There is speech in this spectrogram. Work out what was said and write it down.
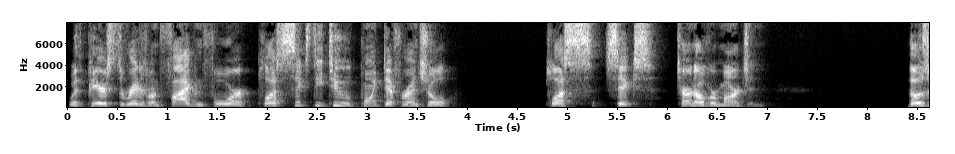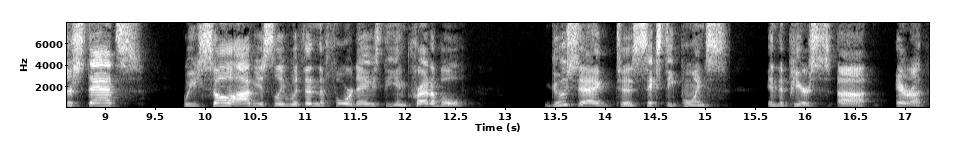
With Pierce, the Raiders went five and four, plus 62 point differential, plus six turnover margin. Those are stats we saw, obviously, within the four days, the incredible goose egg to 60 points in the Pierce uh, era.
